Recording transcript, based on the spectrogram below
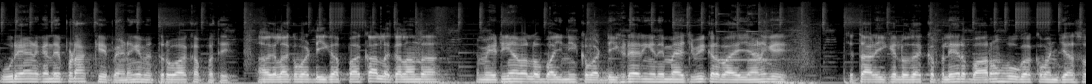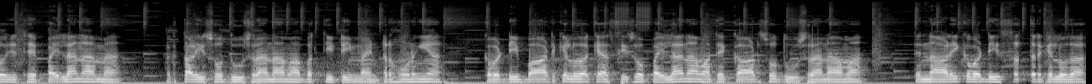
ਪੂਰੇ ਐਨ ਕਹਿੰਦੇ ਪੜਾਕੇ ਪੈਣਗੇ ਮਿੱਤਰੋ ਆ ਕੱਪ ਤੇ। ਅਗਲਾ ਕਬੱਡੀ ਕੱਪ ਆ ਘੱਲ ਕਲਾਂ ਦਾ। ਕਮੇਟੀਆਂ ਵੱਲੋਂ ਬਾਜਨੀ ਕਬੱਡੀ ਖਿਡਾਰੀਆਂ ਦੇ ਮੈਚ ਵੀ ਕਰਵਾਏ ਜਾਣਗੇ। 44 ਕਿਲੋ ਦਾ ਇੱਕ ਪਲੇਅਰ ਬਾਹਰੋਂ ਹੋਊਗਾ 5100 ਜਿੱਥੇ ਪਹਿਲਾ ਨਾਮ ਹੈ 4100 ਦੂਸਰਾ ਨਾਮ ਆ 32 ਟੀਮਾਂ ਐਂਟਰ ਹੋਣਗੀਆਂ। ਕਬੱਡੀ 62 ਕਿਲੋ ਦਾ 8100 ਪਹਿਲਾ ਨਾਮ ਆ ਤੇ 6100 ਦੂਸਰਾ ਨਾਮ ਆ। ਤੇ ਨਾਲ ਹੀ ਕਬੱਡੀ 70 ਕਿਲੋ ਦਾ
